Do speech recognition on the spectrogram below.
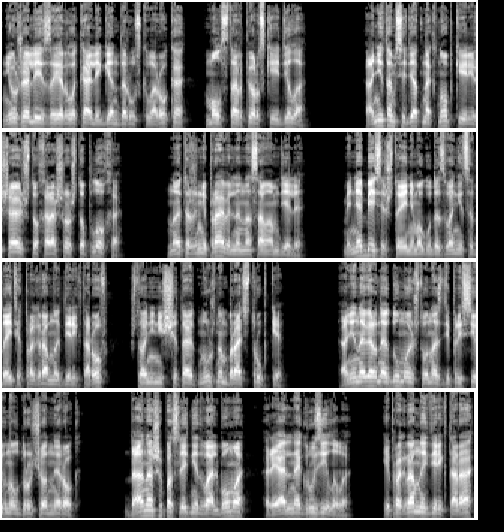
Неужели из-за ярлыка легенда русского рока, мол, старперские дела? Они там сидят на кнопке и решают, что хорошо, что плохо. Но это же неправильно на самом деле. Меня бесит, что я не могу дозвониться до этих программных директоров, что они не считают нужным брать трубки. Они, наверное, думают, что у нас депрессивно удрученный рок. Да, наши последние два альбома – реальное грузилово, и программные директора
